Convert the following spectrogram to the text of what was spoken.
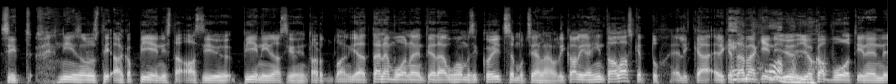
sitten niin sanotusti aika pienistä asio- pieniin asioihin tartutaan. Ja tänä vuonna, en tiedä huomasitko itse, mutta siellä oli kaljan hintaa laskettu. Eli, eli tämäkin huomannut. joka vuotinen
